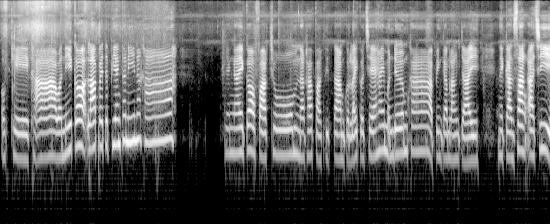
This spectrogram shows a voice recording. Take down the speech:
โอเคค่ะ วันนี้ก็ลาไปแต่เพียงเท่านี้นะคะ ยังไงก็ฝากชมนะคะ ฝากติดตามกดไลค์กดแชร์ให้เหมือนเดิมค่ะ เป็นกำลังใจในการสร้างอาชีพ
